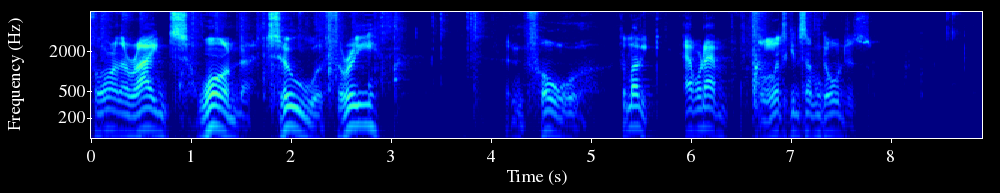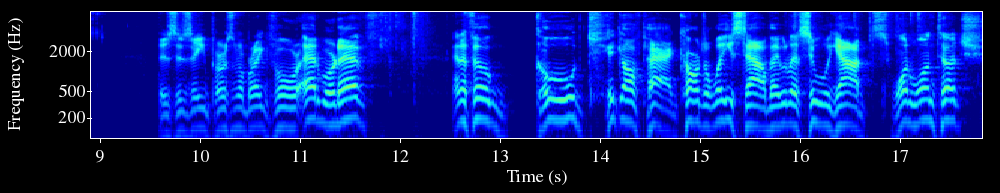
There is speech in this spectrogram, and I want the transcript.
Four on the right. One, two, three, and four. Good luck, Edward F. Let's get something gorgeous. This is a personal break for Edward F. NFL Gold Kickoff Pack. Cards away style, baby. Let's see what we got. One one touch,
